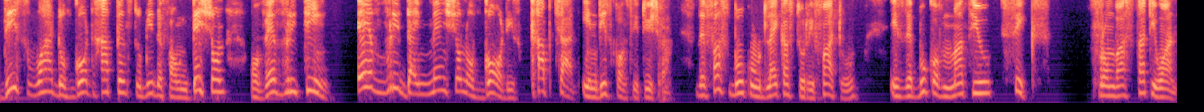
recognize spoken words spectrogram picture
This word of God happens to be the foundation of everything. Every dimension of God is captured in this constitution. The first book we would like us to refer to is the book of Matthew 6 from verse 31.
